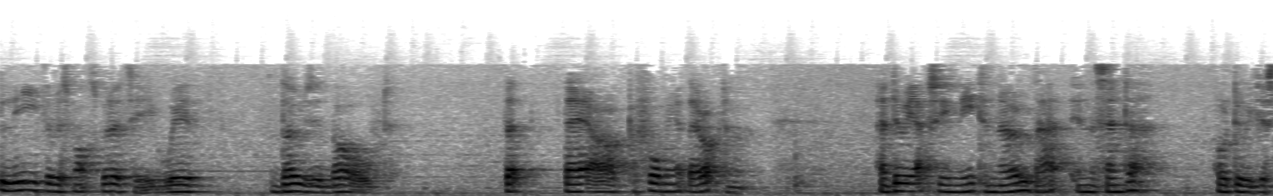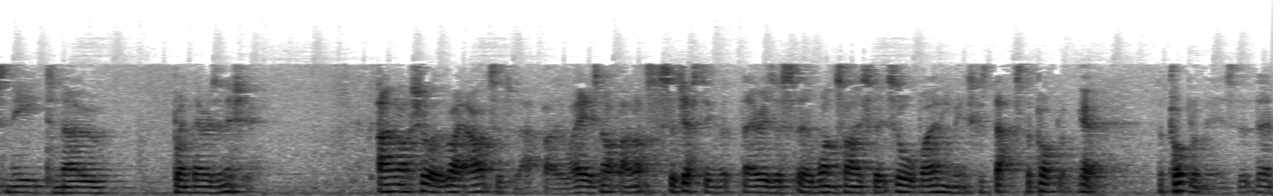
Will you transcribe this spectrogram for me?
leave the responsibility with those involved that they are performing at their optimum. And do we actually need to know that in the centre? Or do we just need to know when there is an issue? I'm not sure the right answer to that, by the way. It's not, I'm not suggesting that there is a one size fits all by any means, because that's the problem. Yeah. The problem is that there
